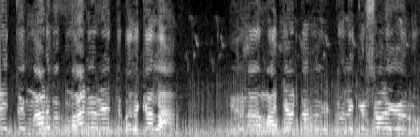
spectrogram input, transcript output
ರೈತಗೆ ಮಾಡ್ಬೇಕು ಮಾಡಿದ್ರೆ ರೈತ ಬದುಕಲ್ಲ. ಇದು ನಾವು ಮಾತಾಡ್ತಾ ಇಟ್ಟು ಲೆಕ್ಕ ಅವರು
